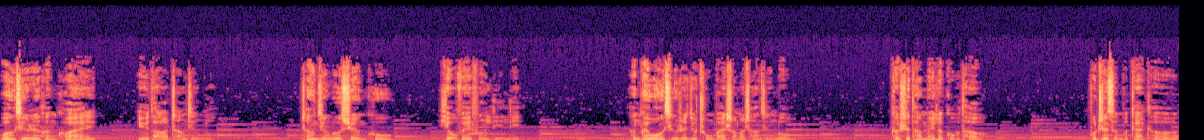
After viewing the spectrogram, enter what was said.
王星人很快遇到了长颈鹿，长颈鹿炫酷。又威风凛凛。很快，汪星人就崇拜上了长颈鹿。可是他没了骨头，不知怎么该和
